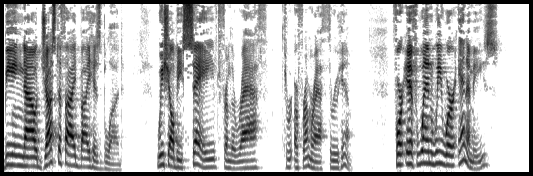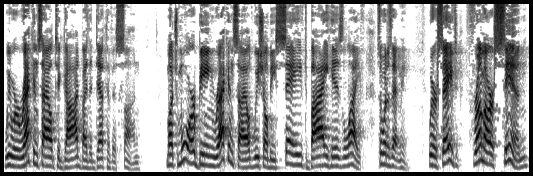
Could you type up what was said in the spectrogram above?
being now justified by his blood, we shall be saved from the wrath, through, or from wrath through him. For if when we were enemies, we were reconciled to God by the death of his Son, much more, being reconciled, we shall be saved by his life. So, what does that mean? We are saved from our sin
